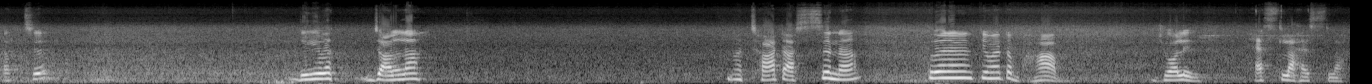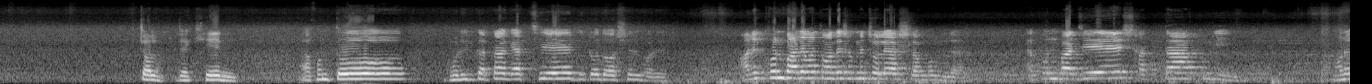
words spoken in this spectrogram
খাচ্ছে। দেখি এবার জানলা না, ছাট আসছে না। তবে না কেমন একটা ভাব। জলের হ্যাসলা হ্যাসলা। চলো, যাই খেয়ে নিই এখন তো ঘড়ির কাটা গেছে দুটো দশের ঘরে। অনেকক্ষণ বাদে আবার তোমাদের সামনে চলে আসলাম বন্ধুরা। এখন বাজে সাতটা কুড়ি। মনে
